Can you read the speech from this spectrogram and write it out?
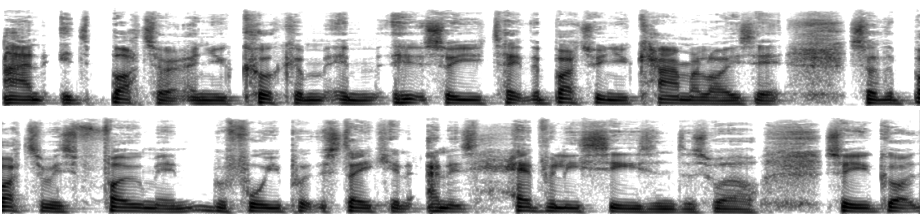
and it's butter and you cook them in so you take the butter and you caramelize it. So the butter is foaming before you put the steak in and it's heavily seasoned as well. So you've got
